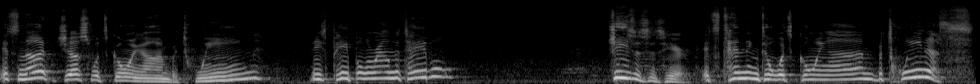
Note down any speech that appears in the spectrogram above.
It's not just what's going on between these people around the table. Jesus is here. It's tending to what's going on between us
